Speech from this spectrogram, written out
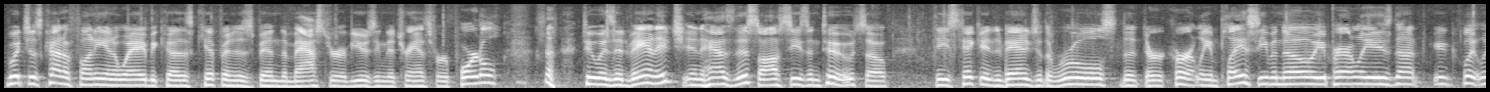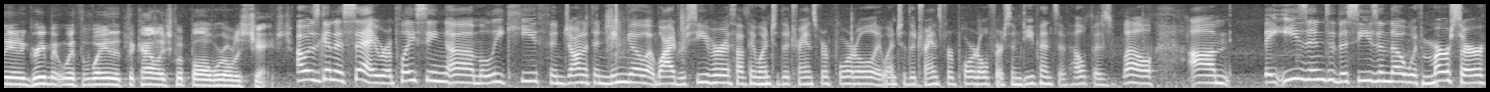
which is kind of funny in a way because Kiffin has been the master of using the transfer portal to his advantage and has this offseason too. So he's taking advantage of the rules that are currently in place, even though he apparently is not completely in agreement with the way that the college football world has changed. I was going to say, replacing uh, Malik Heath and Jonathan Mingo at wide receiver. I thought they went to the transfer portal. They went to the transfer portal for some defensive help as well. Um, they ease into the season, though, with Mercer,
